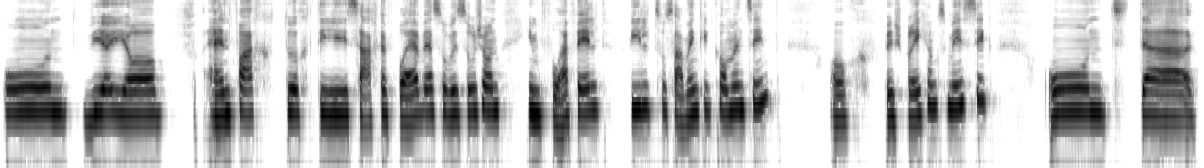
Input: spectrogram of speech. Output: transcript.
Und wir ja einfach durch die Sache Feuerwehr sowieso schon im Vorfeld viel zusammengekommen sind auch besprechungsmäßig. Und der,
